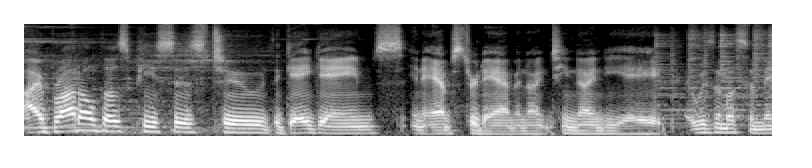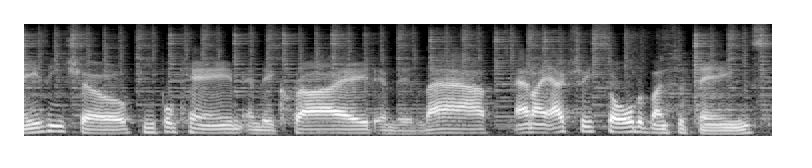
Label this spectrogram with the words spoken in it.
I brought all those pieces to the Gay Games in Amsterdam in 1998. It was the most amazing show. People came and they cried and they laughed. And I actually sold a bunch of things.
